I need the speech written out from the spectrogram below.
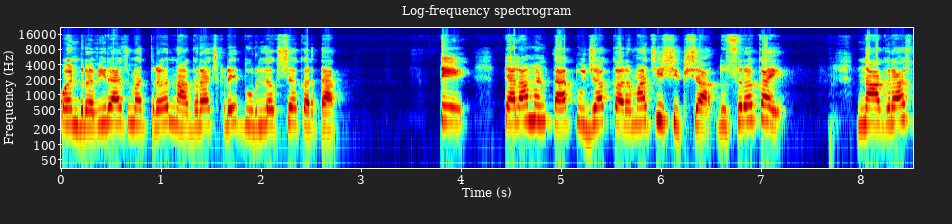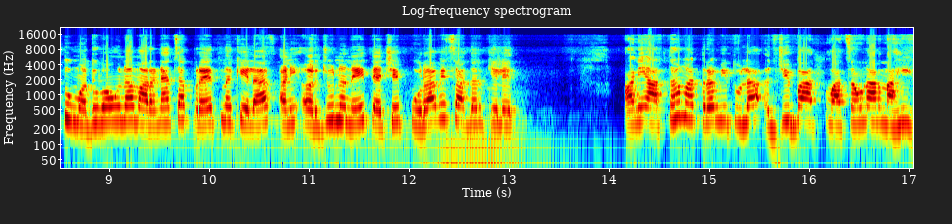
पण रविराज मात्र नागराजकडे दुर्लक्ष करतात. ते त्याला म्हणतात तुझ्या कर्माची शिक्षा. दुसरं काय? नागराज तू मधुभाऊना मारण्याचा प्रयत्न केलास आणि अर्जुनने त्याचे पुरावे सादर केलेत. आणि आता मात्र मी तुला अजिबात वाचवणार नाही.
